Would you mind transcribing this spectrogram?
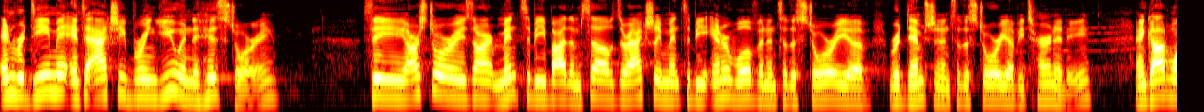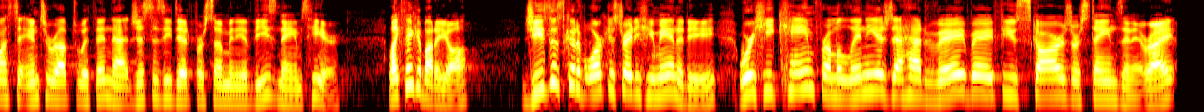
and redeem it and to actually bring you into his story. See, our stories aren't meant to be by themselves, they're actually meant to be interwoven into the story of redemption, into the story of eternity. And God wants to interrupt within that, just as He did for so many of these names here. Like, think about it, y'all. Jesus could have orchestrated humanity where he came from a lineage that had very, very few scars or stains in it, right?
